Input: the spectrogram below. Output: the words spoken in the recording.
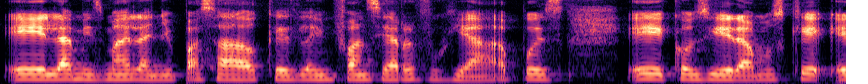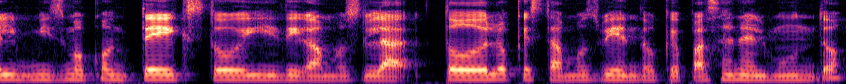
eh, la misma del año pasado, que es la infancia refugiada, pues eh, consideramos que el mismo contexto y digamos la, todo lo que estamos viendo que pasa en el mundo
